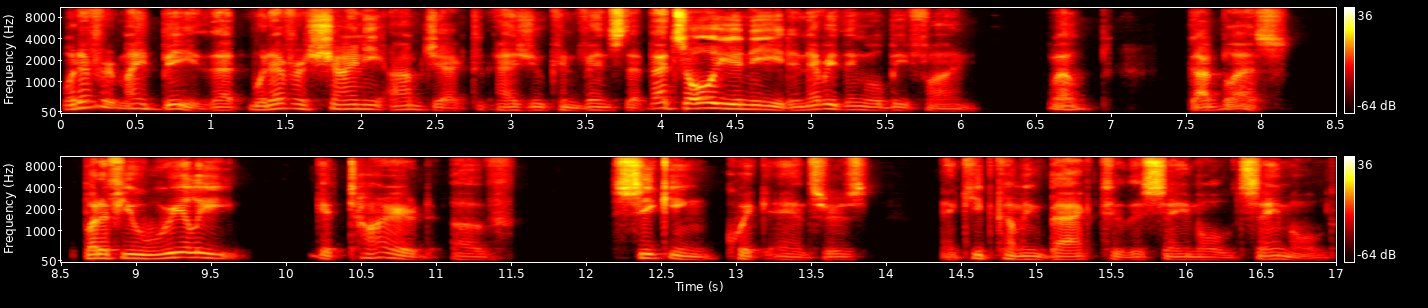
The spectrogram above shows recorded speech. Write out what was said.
whatever it might be, that whatever shiny object has you convinced that that's all you need and everything will be fine. Well, God bless. But if you really get tired of seeking quick answers and keep coming back to the same old, same old,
